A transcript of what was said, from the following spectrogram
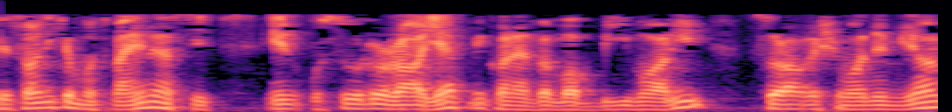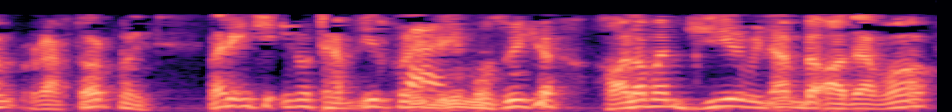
کسانی که مطمئن هستید این اصول رو رعایت می‌کنند و با بیماری سراغ شما نمیان رفتار کنید. ولی اینکه اینو تبدیل کنید به این بله. موضوعی که حالا من جیر میدم به آدما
